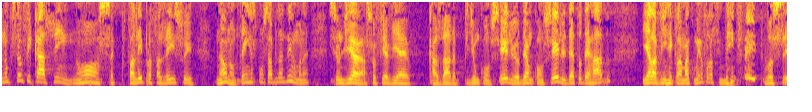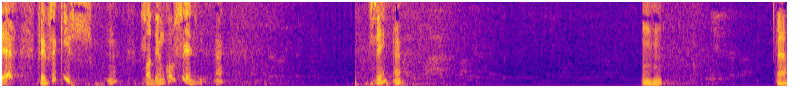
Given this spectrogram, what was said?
não precisam ficar assim, nossa, falei para fazer isso e. Não, não tem responsabilidade nenhuma, né? Se um dia a Sofia vier casada pedir um conselho, eu der um conselho e der tudo errado, e ela vir reclamar comigo, eu falo assim, bem feito, você fez o que você quis. Né? Só dei um conselho. Né? Sim, é. Uhum. É.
